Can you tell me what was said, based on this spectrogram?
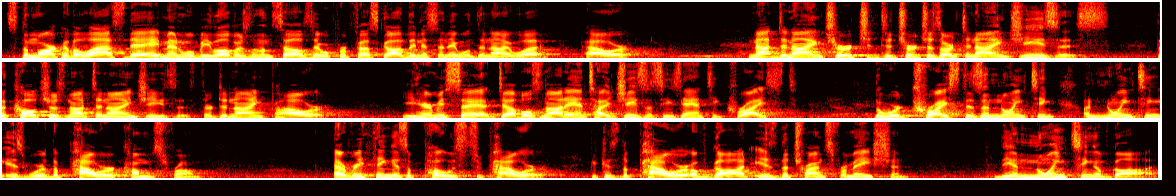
It's the mark of the last day. Men will be lovers of themselves. They will profess godliness and they will deny what? Power. Not denying church. The churches aren't denying Jesus. The culture's not denying Jesus. They're denying power. You hear me say it. Devil's not anti Jesus, he's anti Christ. The word Christ is anointing. Anointing is where the power comes from. Everything is opposed to power because the power of God is the transformation, the anointing of God.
